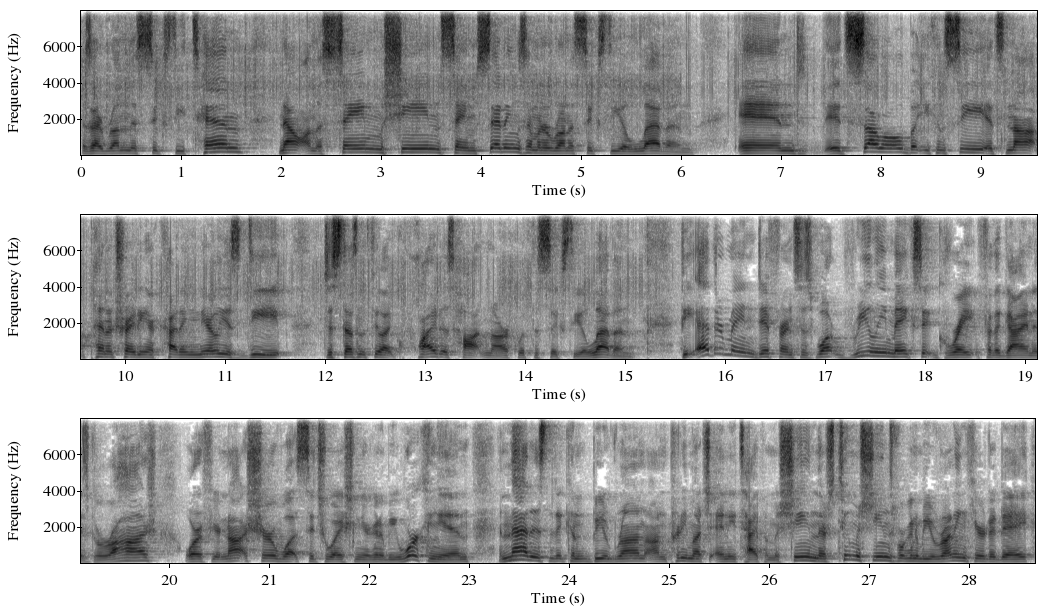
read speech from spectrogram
as I run this 6010. Now on the same machine, same settings, I'm gonna run a 6011 and it's subtle, but you can see it's not penetrating or cutting nearly as deep, just doesn't feel like quite as hot an arc with the 6011. The other main difference is what really makes it great for the guy in his garage or if you're not sure what situation you're going to be working in, and that is that it can be run on pretty much any type of machine. There's two machines we're going to be running here today.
